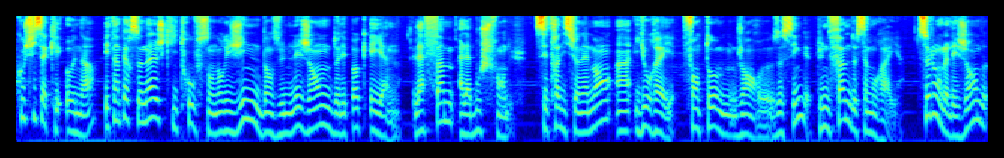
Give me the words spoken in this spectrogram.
Kushisake Onna est un personnage qui trouve son origine dans une légende de l'époque Heian, la femme à la bouche fendue. C'est traditionnellement un yurei, fantôme genre euh, The Thing, d'une femme de samouraï. Selon la légende,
